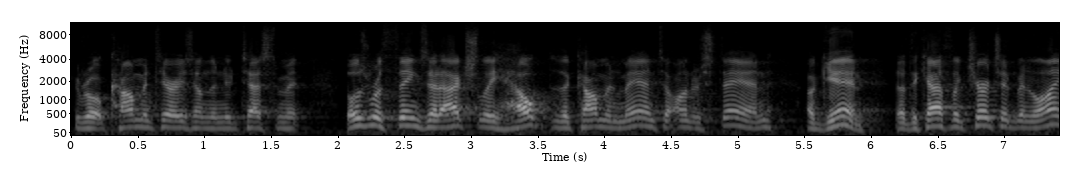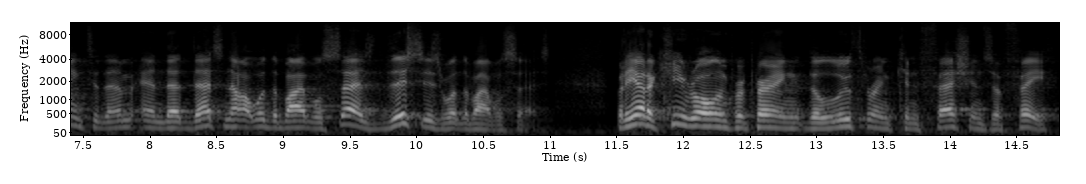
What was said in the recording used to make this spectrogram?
He wrote commentaries on the New Testament. Those were things that actually helped the common man to understand, again, that the Catholic Church had been lying to them and that that's not what the Bible says. This is what the Bible says. But he had a key role in preparing the Lutheran confessions of faith.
